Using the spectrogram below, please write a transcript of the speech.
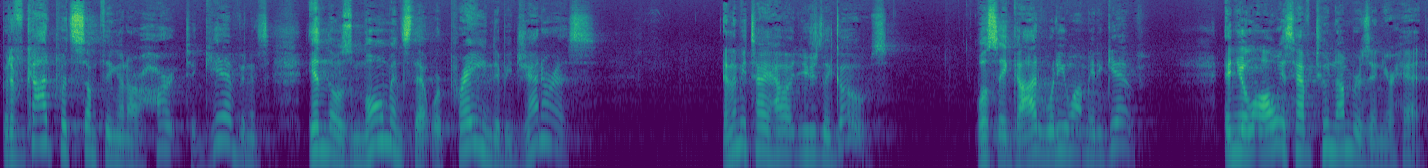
But if God puts something in our heart to give, and it's in those moments that we're praying to be generous, and let me tell you how it usually goes. We'll say, God, what do you want me to give? And you'll always have two numbers in your head.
